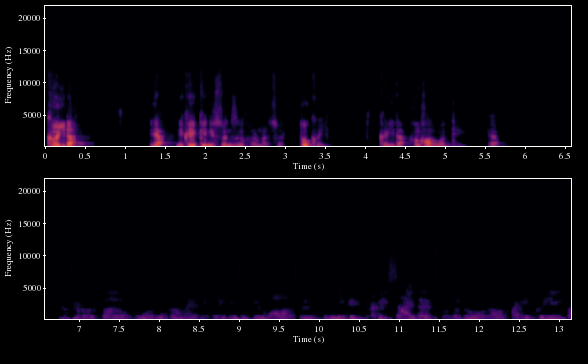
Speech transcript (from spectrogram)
可以的，呀，你可以给你孙子和什么存都可以，可以的，很好的问题，呃，我我刚才听的意思就是，王老师，就你给给下一代存了之后，然后他也可以把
